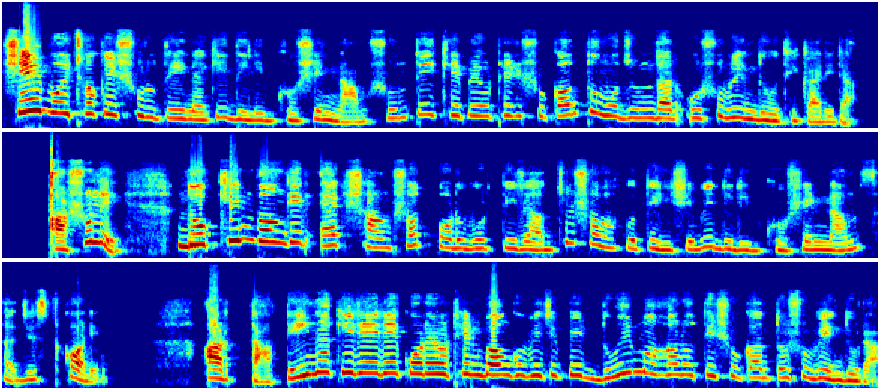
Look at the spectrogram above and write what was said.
সেই বৈঠকের শুরুতেই নাকি দিলীপ ঘোষের নাম শুনতেই খেপে ওঠেন সুকান্ত মজুমদার ও শুভেন্দু অধিকারীরা। আসলে দক্ষিণবঙ্গের এক সাংসদ পরবর্তী রাজ্য সভাপতি হিসেবে দিলীপ ঘোষের নাম সাজেস্ট করেন। আর তাতেই নাকি রে রে করে ওঠেন বঙ্গ বিজেপির দুই মহারথী সুকান্ত শুভেন্দুরা।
